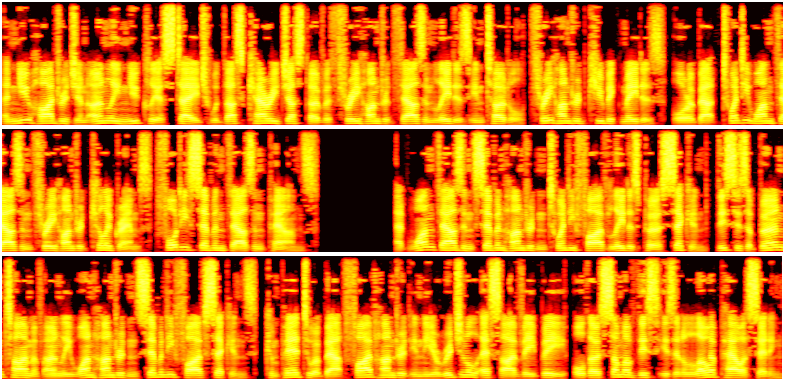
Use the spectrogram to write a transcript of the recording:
A new hydrogen-only nuclear stage would thus carry just over 300,000 liters in total, 300 cubic meters, or about 21,300 kilograms, 47,000 pounds. At 1,725 liters per second, this is a burn time of only 175 seconds, compared to about 500 in the original SIVB, although some of this is at a lower power setting.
